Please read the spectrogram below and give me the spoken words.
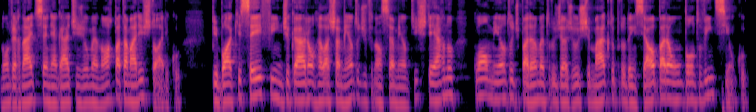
No overnight, o CNH atingiu o menor patamar histórico. PIBOC e SAFE indicaram relaxamento de financiamento externo com aumento de parâmetro de ajuste macroprudencial para 1,25.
